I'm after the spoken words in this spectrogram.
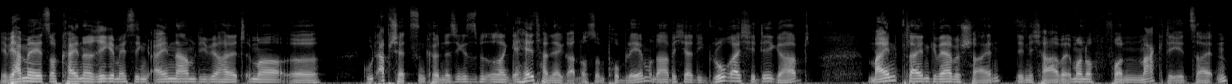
Ja, wir haben ja jetzt auch keine regelmäßigen Einnahmen, die wir halt immer äh, gut abschätzen können. Deswegen ist es mit unseren Gehältern ja gerade noch so ein Problem. Und da habe ich ja die glorreiche Idee gehabt, meinen kleinen Gewerbeschein, den ich habe, immer noch von mark.de Zeiten,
